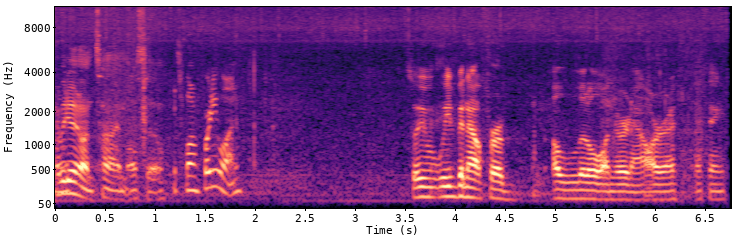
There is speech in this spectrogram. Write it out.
How are we doing on time? Also, It's 141. So we've, we've been out for a, a little under an hour, I, I think.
